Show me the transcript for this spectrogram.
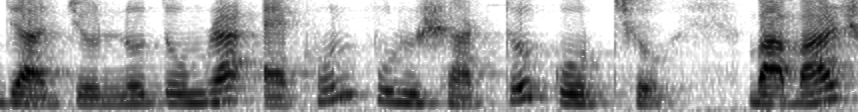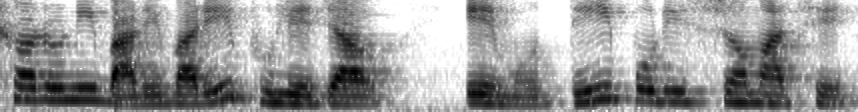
যার জন্য তোমরা এখন পুরুষার্থ করছ। বাবার স্মরণী বারে বারে ভুলে যাও। এর মধ্যেই পরিশ্রম আছে।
